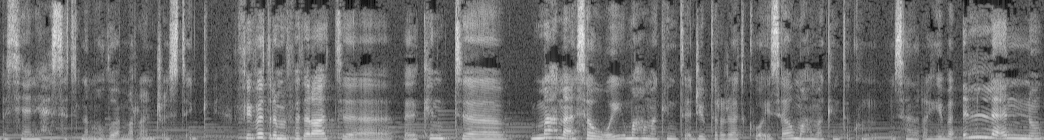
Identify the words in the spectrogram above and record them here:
بس يعني حسيت إنه موضوع مرة انترستنج في فترة من الفترات آه، آه، كنت آه، مهما أسوي ومهما كنت أجيب درجات كويسة ومهما كنت أكون إنسانة رهيبة إلا أنه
